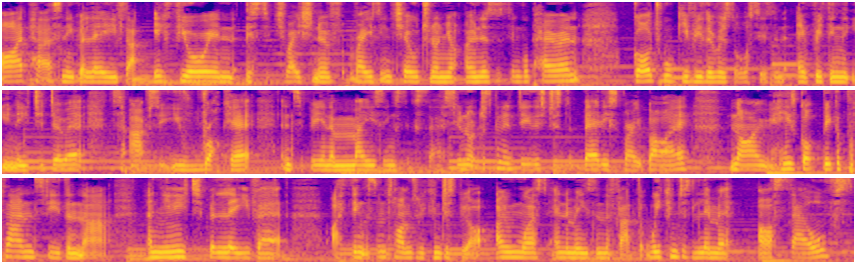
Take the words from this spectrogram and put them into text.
I personally believe that if you're in this situation of raising children on your own as a single parent, God will give you the resources and everything that you need to do it to absolutely rock it and to be an amazing success. You're not just going to do this just to barely scrape by. No, He's got bigger plans for you than that, and you need to believe it. I think sometimes we can just be our own worst enemies in the fact that we can just limit ourselves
